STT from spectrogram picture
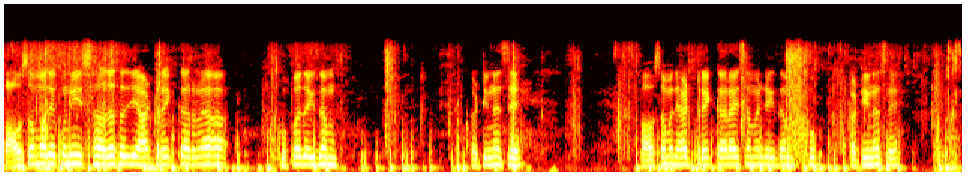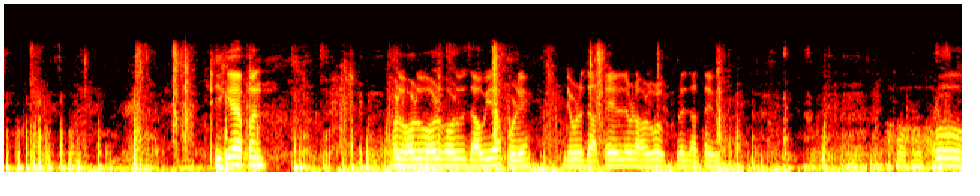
पावसामध्ये कोणी सहजासहजी हा ट्रेक करणं खूपच एकदम कठीणच आहे. पावसामध्ये हा ट्रेक करायचा म्हणजे एकदम खूप कठीणच आहे. ठीक आहे, आपण हळूहळू हळूहळू जाऊया पुढे. जेवढं जाता येईल तेवढं हळूहळू पुढे जाता येईल हो. हो हो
